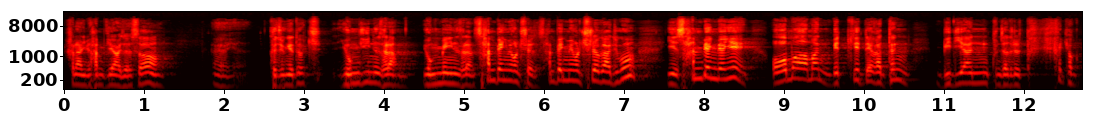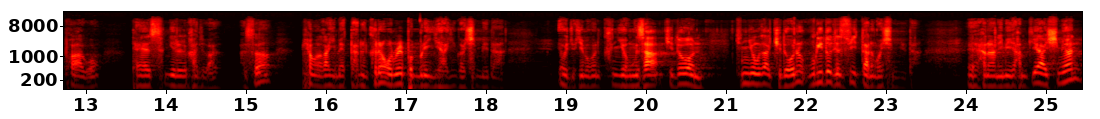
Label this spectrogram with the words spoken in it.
하나님이 함께 하셔서 그 중에도 주- 용기 있는 사람, 용맹 있는 사람 300명을 추려 300명을 추려 가지고 이 300명이 어마어마한 메뚜기 떼 같은 미디안 군사들을 다 격파하고 대승리를 가져와서 평화가 임했다는 그런 오늘 본문의 이야기인 것입니다. 여기 제목은 큰 용사 기도원, 긴 용사 기도원은 우리도 될 수 있다는 것입니다. 예, 하나님이 함께 하시면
